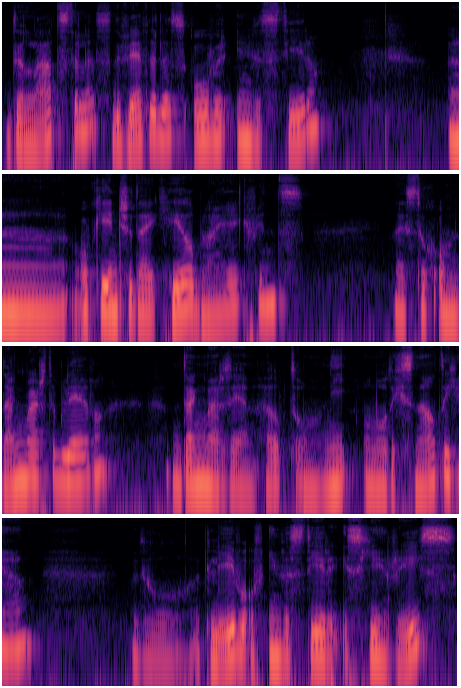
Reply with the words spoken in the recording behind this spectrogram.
de laatste les, de vijfde les over investeren. Uh, ook eentje dat ik heel belangrijk vind. Dat is toch om dankbaar te blijven. Dankbaar zijn helpt om niet onnodig snel te gaan. Ik bedoel, het leven of investeren is geen race,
